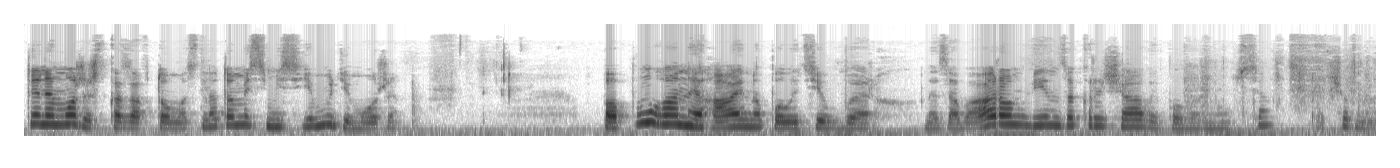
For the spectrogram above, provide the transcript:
Ти не можеш, сказав Томас, натомість місьє Муді може. Папуга негайно полетів вверх. Незабаром він закричав і повернувся до човна.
